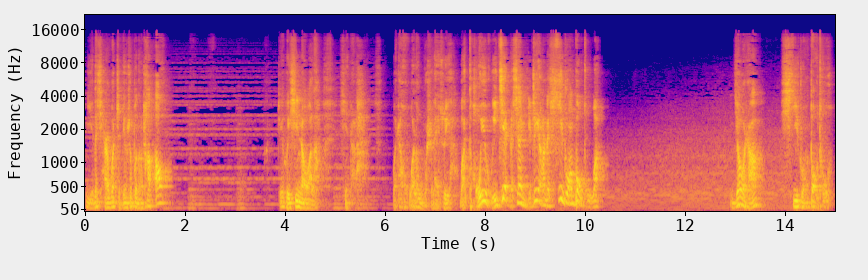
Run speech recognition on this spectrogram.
你的钱我指定是不能差啊！这回信着我了，信着了。我这活了五十来岁啊，我头一回见着像你这样的西装暴徒啊！你叫我啥？西装暴徒。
